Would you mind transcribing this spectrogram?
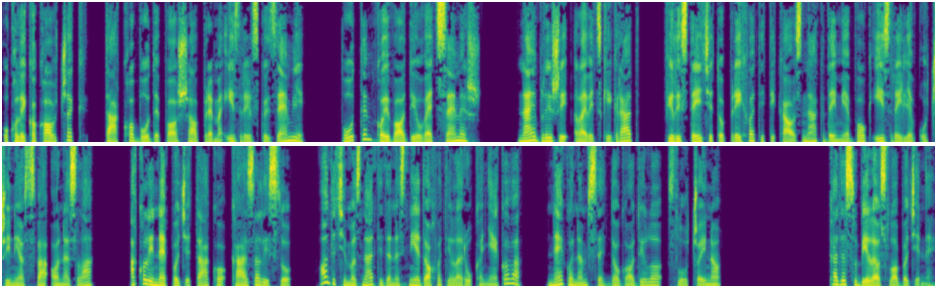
Ukoliko kovček tako bude pošao prema izraelskoj zemlji, putem koji vodi u već Semeš, najbliži levitski grad, Filistej će to prihvatiti kao znak da im je Bog Izraeljev učinio sva ona zla, ako li ne pođe tako, kazali su, onda ćemo znati da nas nije dohvatila ruka njegova, nego nam se dogodilo slučajno. Kada su bile oslobođene,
